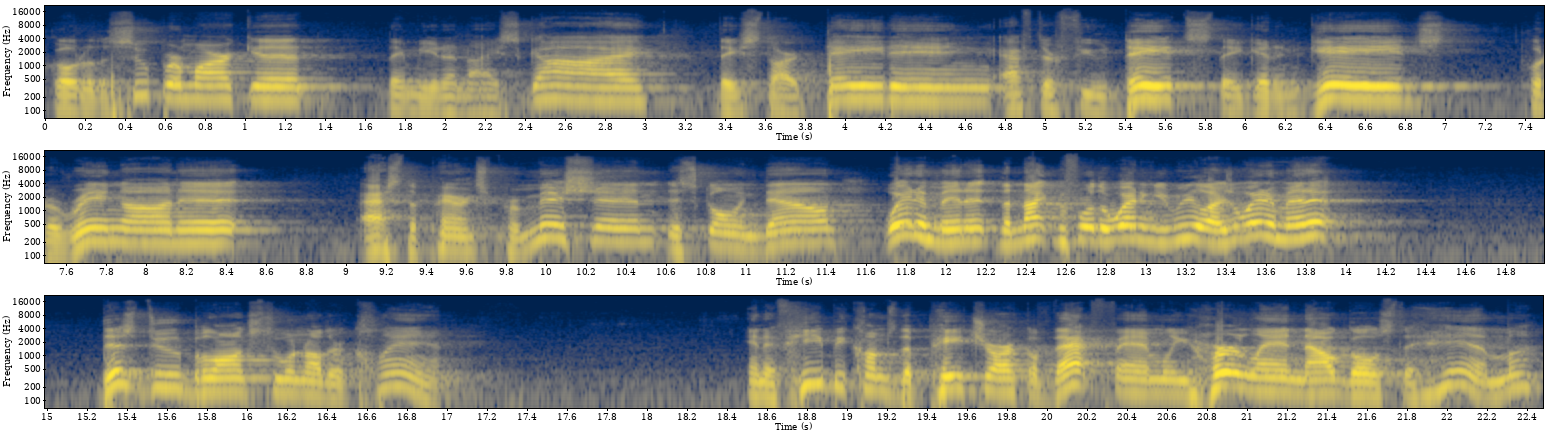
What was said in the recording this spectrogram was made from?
go to the supermarket, they meet a nice guy, they start dating. After a few dates, they get engaged, put a ring on it, ask the parents' permission. It's going down. Wait a minute. The night before the wedding, you realize wait a minute. This dude belongs to another clan. And if he becomes the patriarch of that family, her land now goes to him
